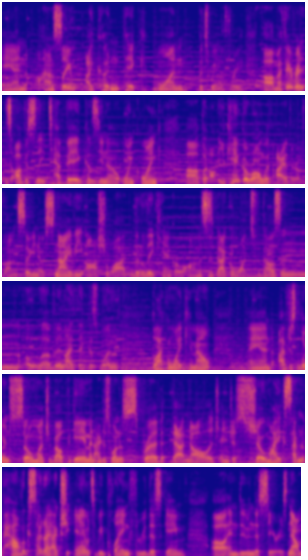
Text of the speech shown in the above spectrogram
And honestly, I couldn't pick one between the three. Uh, my favorite is obviously Tepig, because, you know, oink oink. Uh, but you can't go wrong with either of them. So, you know, Snivy, Oshawott, literally can't go wrong. This is back in what, 2011, I think is when Black and White came out and I've just learned so much about the game and I just want to spread that knowledge and just show my excitement of how excited I actually am to be playing through this game uh, and doing this series. Now,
